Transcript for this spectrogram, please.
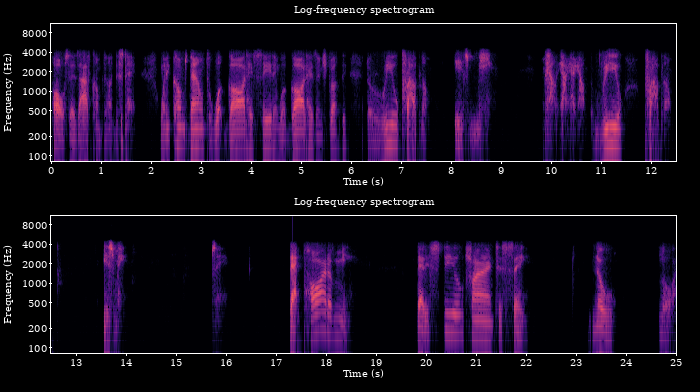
Paul says, I've come to understand. When it comes down to what God has said and what God has instructed, the real problem is me. Now, yeah, yeah, yeah. The real problem is me. See, that part of me that is still trying to say, No, Lord.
